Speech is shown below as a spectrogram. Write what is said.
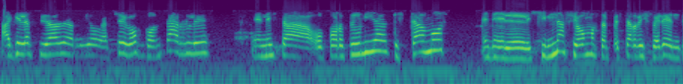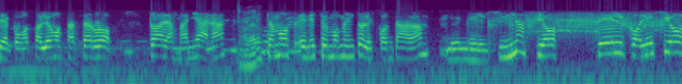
aquí en la ciudad de Río Gallegos. Contarles en esta oportunidad que estamos en el gimnasio. Vamos a empezar diferente a como solemos hacerlo todas las mañanas. A ver. Estamos en este momento, les contaba, en el gimnasio del colegio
